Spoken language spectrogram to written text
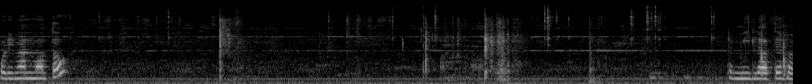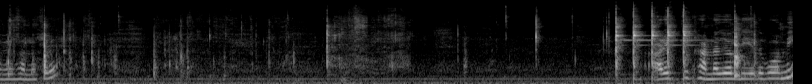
পরিমাণ মতো। মিলাতে হবে ভালো করে। আর একটু ঠান্ডা জল দিয়ে দেবো আমি।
